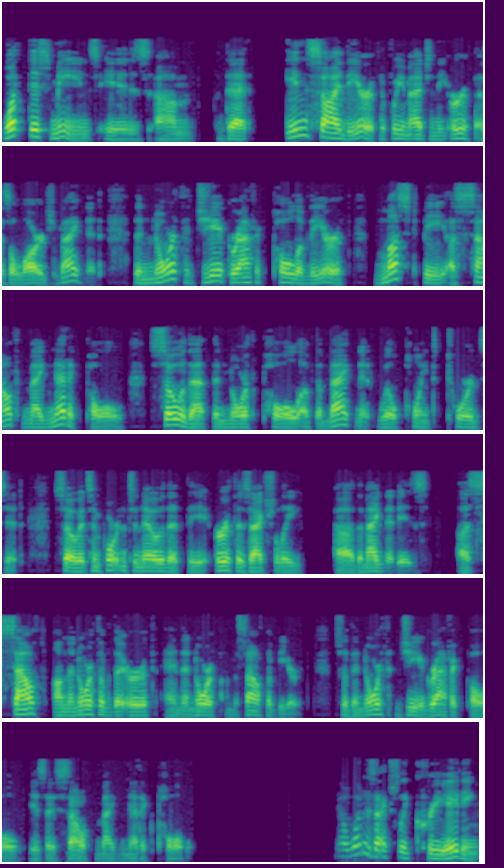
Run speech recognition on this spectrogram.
What this means is um, that inside the Earth, if we imagine the Earth as a large magnet, the north geographic pole of the Earth must be a south magnetic pole so that the north pole of the magnet will point towards it. So it's important to know that the Earth is actually, uh, the magnet is a south on the north of the Earth and the north on the south of the Earth. So the north geographic pole is a south magnetic pole. Now what is actually creating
